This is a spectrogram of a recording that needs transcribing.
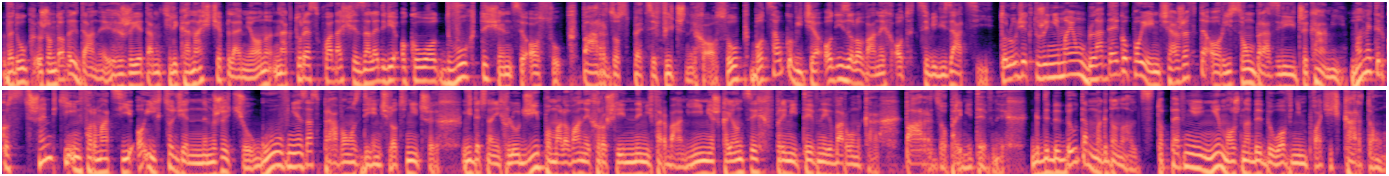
Według rządowych danych żyje tam kilkanaście plemion, na które składa się zaledwie około 2000 osób. Bardzo specyficznych osób, bo całkowicie odizolowanych od cywilizacji. To ludzie, którzy nie mają bladego pojęcia, że w teorii są Brazylijczykami. Mamy tylko strzępki informacji o ich codziennym życiu, głównie za sprawą zdjęć lotniczych. Widać na nich ludzi pomalowanych roślinami roślinnymi farbami, mieszkających w prymitywnych warunkach. Bardzo prymitywnych. Gdyby był tam McDonald's, to pewnie nie można by było w nim płacić kartą.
